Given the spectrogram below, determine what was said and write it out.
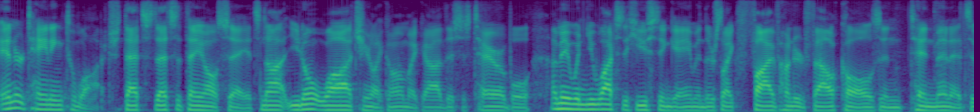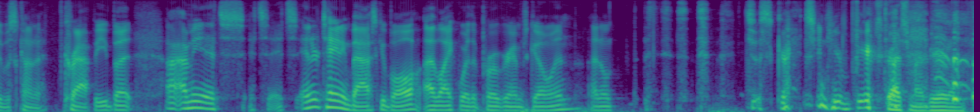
entertaining to watch. That's that's the thing I'll say. It's not you don't watch and you're like, oh my god, this is terrible. I mean, when you watch the Houston game and there's like 500 foul calls in 10 minutes, it was kind of crappy. But I I mean, it's it's it's entertaining basketball. I like where the program's going. I don't. Just scratching your beard. Scratching my beard.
